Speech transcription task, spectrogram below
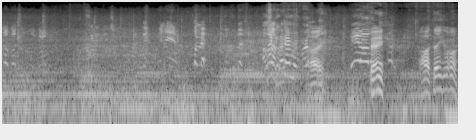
Go, go to the go. See the beach. And then come back. Go, come back. I like your camera, bro. Alright. Yeah, Thank Oh, thank you, man.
